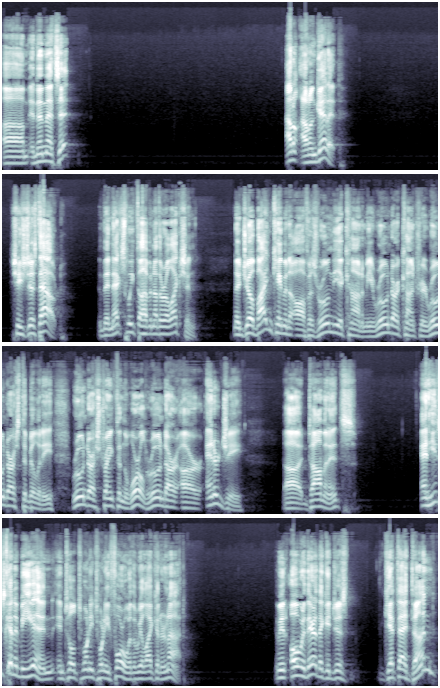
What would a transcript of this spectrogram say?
Um, and then that's it. I don't, I don't get it. She's just out. And then next week they'll have another election. Now, Joe Biden came into office, ruined the economy, ruined our country, ruined our stability, ruined our strength in the world, ruined our, our energy uh, dominance. And he's going to be in until 2024, whether we like it or not. I mean, over there, they could just get that done.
